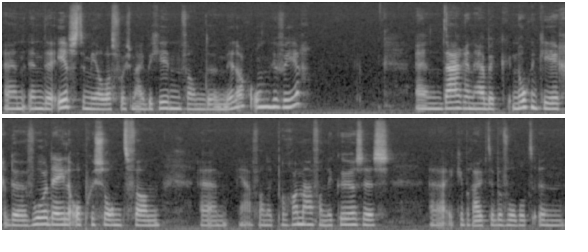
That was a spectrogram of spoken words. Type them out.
En in de eerste mail was volgens mij begin van de middag ongeveer. En daarin heb ik nog een keer de voordelen opgezomd van, ehm, ja, van het programma, van de cursus. Uh, ik gebruikte bijvoorbeeld een,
